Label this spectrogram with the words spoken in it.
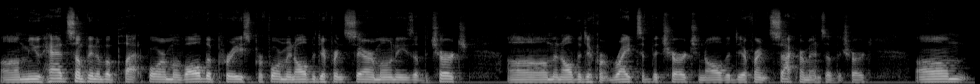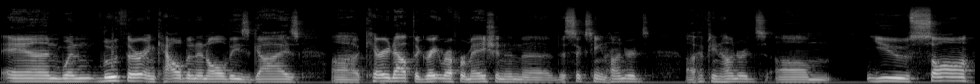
um, you had something of a platform of all the priests performing all the different ceremonies of the church um, and all the different rites of the church and all the different sacraments of the church. Um, and when Luther and Calvin and all these guys uh, carried out the Great Reformation in the, the 1600s, uh, 1500s, um, you saw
